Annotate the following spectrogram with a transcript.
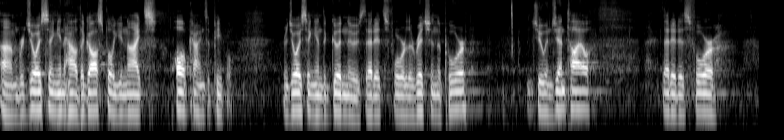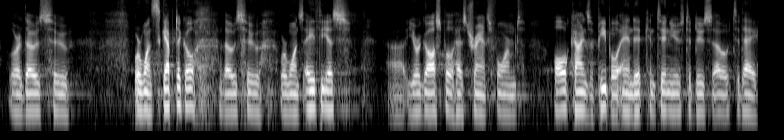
um, rejoicing in how the gospel unites all kinds of people, rejoicing in the good news that it's for the rich and the poor, Jew and Gentile, that it is for, Lord, those who were once skeptical, those who were once atheists. Uh, your gospel has transformed all kinds of people, and it continues to do so today.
